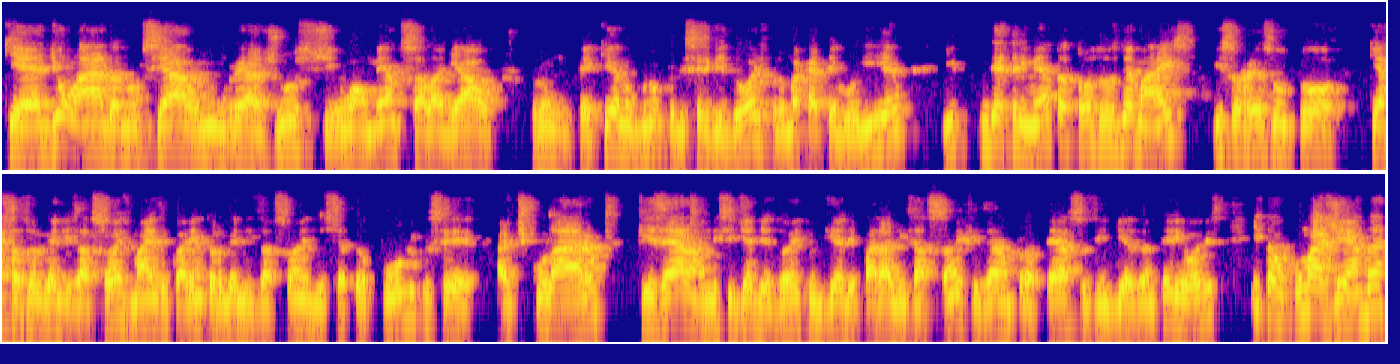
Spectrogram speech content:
que é, de um lado, anunciar um reajuste, um aumento salarial para um pequeno grupo de servidores, para uma categoria, e em detrimento a todos os demais. Isso resultou que essas organizações, mais de 40 organizações do setor público, se articularam, fizeram nesse dia 18 um dia de paralisação e fizeram protestos em dias anteriores, e estão com uma agenda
